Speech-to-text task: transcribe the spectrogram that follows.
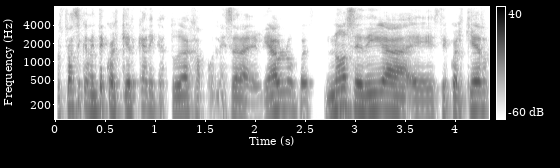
pues básicamente cualquier caricatura japonesa era del diablo, pues no se diga este, cualquier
